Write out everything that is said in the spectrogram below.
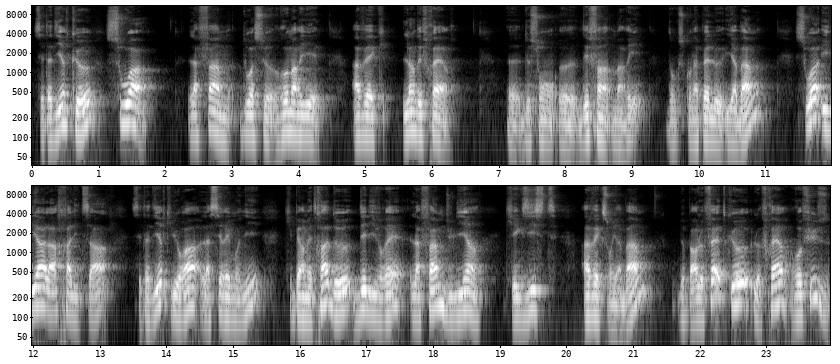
c'est-à-dire que soit la femme doit se remarier avec l'un des frères euh, de son euh, défunt mari, donc ce qu'on appelle le yabam, soit il y a la khalitsa, c'est-à-dire qu'il y aura la cérémonie qui permettra de délivrer la femme du lien qui existe avec son yabam, de par le fait que le frère refuse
